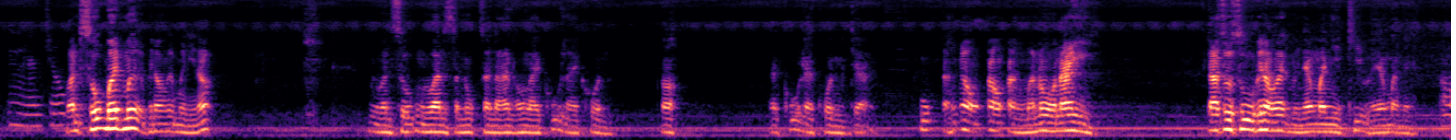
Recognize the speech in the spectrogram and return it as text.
ืมน้ำ ชุบวันศุกร์เบิร์ดมือพี่น้องเบิร์ดมือนี้เนาะมือวันศุกร์มือวันสนุกสนานของหลายคู่หลายคนเนาะหลายคู่หลายคนจะอุกอังเอาเอาอังมาโนในกาสู้ๆพี่น้องเอ้ยมันยังมันหยิกขี้อยู่ยังมันเนี่ยโอ้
